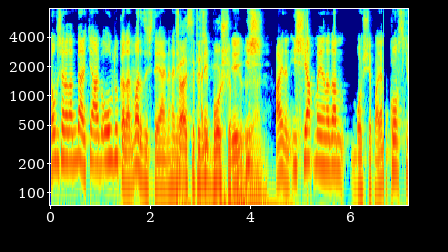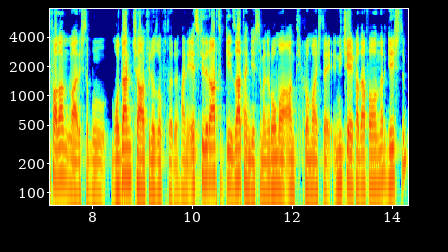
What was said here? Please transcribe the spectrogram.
Çalışan adam der ki abi olduğu kadar varız işte yani hani Felsefeci hani, boş e, yapıyordur iş yani. aynen iş yapmayan adam boş yapar. Yani Bukowski falan var işte bu modern çağ filozofları. Hani eskileri artık zaten geçtim hani Roma, antik Roma işte Nietzsche'ye kadar falan onları geçtim.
